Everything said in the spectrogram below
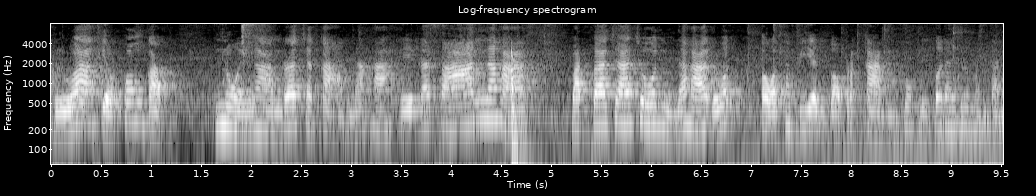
หรือว่าเกี่ยวข้องกับหน่วยงานราชการนะคะ เอกสารนะคะ บัตรประชาชนนะคะ หรือว่าต่อทะเบียนต่อประกัน พวกนี้ก็ได้ด้วยเหมือนกัน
